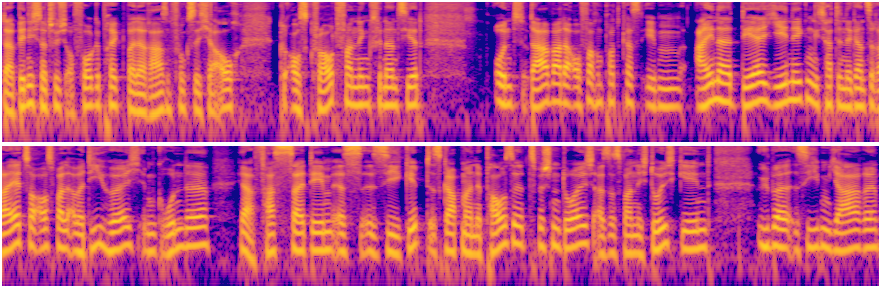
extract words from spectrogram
Da bin ich natürlich auch vorgeprägt, weil der Rasenfunk sich ja auch aus Crowdfunding finanziert. Und da war der Aufwachen-Podcast eben einer derjenigen, ich hatte eine ganze Reihe zur Auswahl, aber die höre ich im Grunde ja fast seitdem es sie gibt. Es gab mal eine Pause zwischendurch, also es war nicht durchgehend über sieben Jahre.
